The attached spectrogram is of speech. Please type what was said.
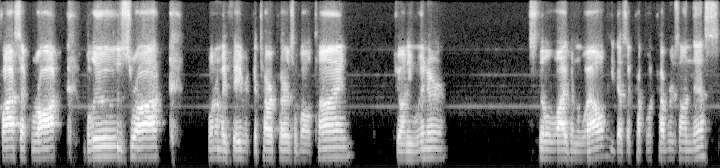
classic rock, blues rock. One of my favorite guitar players of all time, Johnny Winter. Still alive and well. He does a couple of covers on this,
